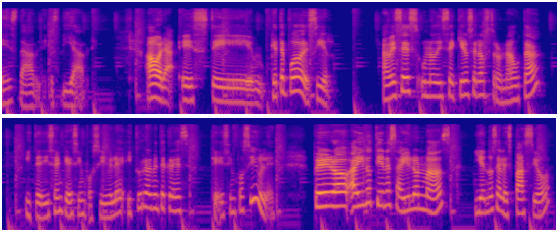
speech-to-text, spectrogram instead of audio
es dable, es viable. Ahora, este, ¿qué te puedo decir? A veces uno dice, quiero ser astronauta y te dicen que es imposible y tú realmente crees que es imposible. Pero ahí lo tienes a Elon Musk yéndose al espacio,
